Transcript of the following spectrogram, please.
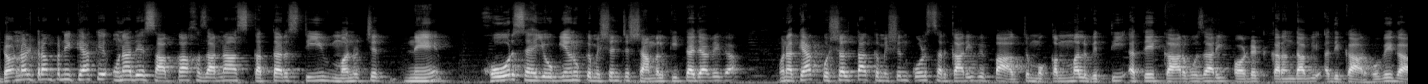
ਡੋਨਲਡ ਟਰੰਪ ਨੇ ਕਿਹਾ ਕਿ ਉਹਨਾਂ ਦੇ ਸਾਬਕਾ ਖਜ਼ਾਨਾ ਸਕੱਤਰ ਸਟੀਵ ਮਨੁਚਿਤ ਨੇ ਹੋਰ ਸਹਿਯੋਗੀਆਂ ਨੂੰ ਕਮਿਸ਼ਨ 'ਚ ਸ਼ਾਮਲ ਕੀਤਾ ਜਾਵੇਗਾ। ਉਹਨਾਂ ਕਿਹਾ, ਕੁਸ਼ਲਤਾ ਕਮਿਸ਼ਨ ਕੋਲ ਸਰਕਾਰੀ ਵਿਭਾਗ 'ਚ ਮੁਕੰਮਲ ਵਿੱਤੀ ਅਤੇ ਕਾਰਗੁਜ਼ਾਰੀ ਆਡਿਟ ਕਰਨ ਦਾ ਵੀ ਅਧਿਕਾਰ ਹੋਵੇਗਾ।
